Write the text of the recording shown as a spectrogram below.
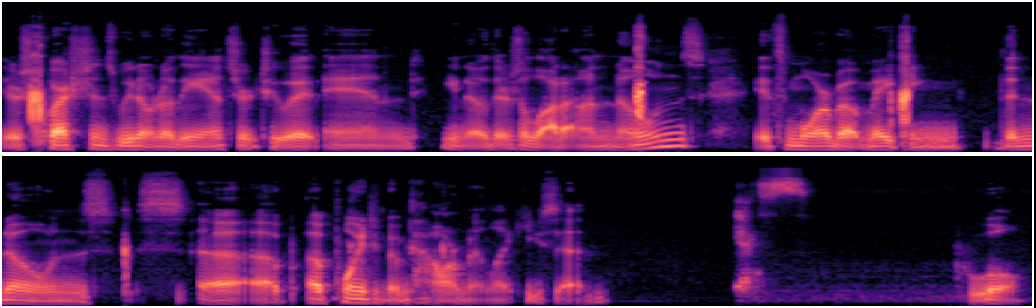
there's questions we don't know the answer to it and, you know, there's a lot of unknowns. It's more about making the knowns uh, a point of empowerment, like you said. Yes. Cool.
